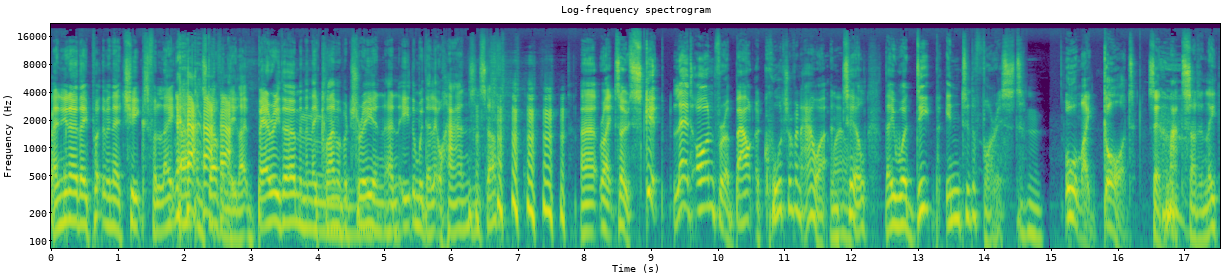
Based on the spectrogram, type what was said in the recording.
and you know they put them in their cheeks for later and stuff, and they like bury them, and then they climb up a tree and, and eat them with their little hands and stuff. uh, right, so Skip led on for about a quarter of an hour until they were deep into the forest. Oh my God! said Matt suddenly.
